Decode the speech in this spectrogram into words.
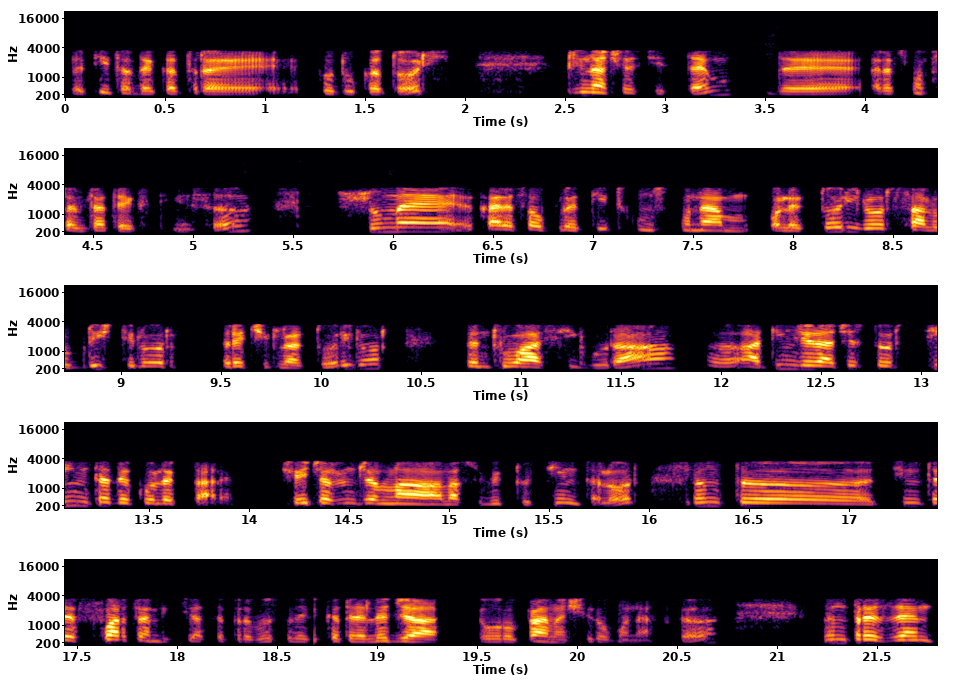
plătită de către producători prin acest sistem de responsabilitate extinsă, sume care s-au plătit, cum spuneam, colectorilor, salubriștilor, reciclatorilor, pentru a asigura uh, atingerea acestor ținte de colectare. Și aici ajungem la, la subiectul țintelor. Sunt uh, ținte foarte ambițioase prevăzute de către legea europeană și românească, în prezent,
